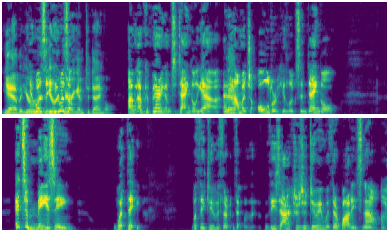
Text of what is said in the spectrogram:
Yeah, but you're was- you're comparing him to Dangal. I'm, I'm comparing him to Dangal, yeah, and Yeah. how much older he looks in Dangal. It's amazing what they what they do with their the, these actors are doing with their bodies now. ugh.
